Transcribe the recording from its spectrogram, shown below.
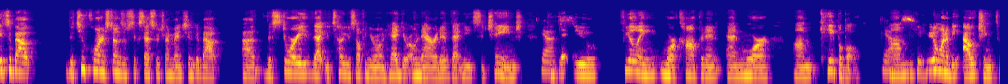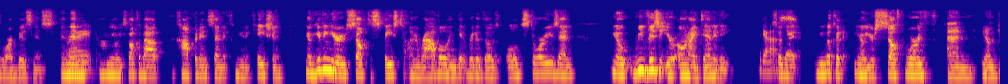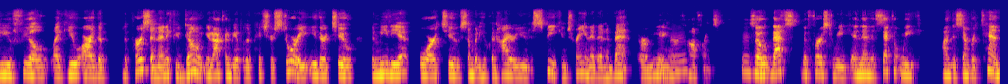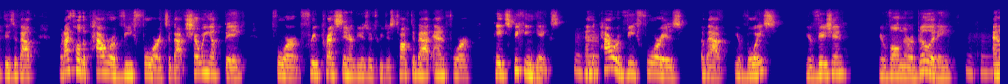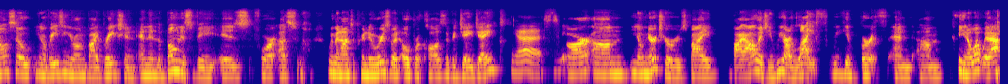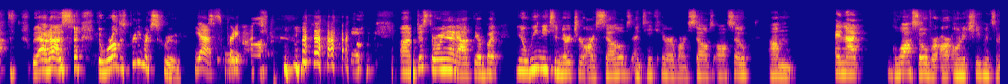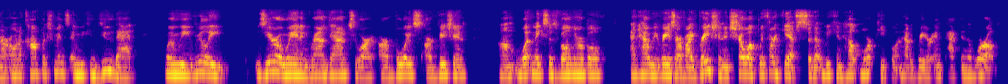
It's about the two cornerstones of success, which I mentioned about uh, the story that you tell yourself in your own head, your own narrative that needs to change yes. to get you feeling more confident and more um, capable. Um, yes. Um, because we don't want to be ouching through our business. And right. then you know, we talk about the confidence and the communication. You know, giving yourself the space to unravel and get rid of those old stories and you know revisit your own identity. Yes. So that you look at you know your self worth and you know do you feel like you are the the person and if you don't you're not going to be able to pitch your story either to the media or to somebody who can hire you to speak and train at an event or a meeting mm-hmm. or a mm-hmm. conference mm-hmm. so that's the first week and then the second week on december 10th is about what i call the power of v4 it's about showing up big for free press interviews which we just talked about and for paid speaking gigs mm-hmm. and the mm-hmm. power of v4 is about your voice your vision your vulnerability mm-hmm. and also you know raising your own vibration. And then the bonus v is for us women entrepreneurs what oprah calls the vjj yes. We are um you know nurturers by biology. We are life. We give birth. And um you know what? Without without us the world is pretty much screwed. Yes so, pretty much uh, you know, um, just throwing that out there. But you know we need to nurture ourselves and take care of ourselves also. Um, and not gloss over our own achievements and our own accomplishments. And we can do that when we really zero in and ground down to our, our voice, our vision, um, what makes us vulnerable, and how we raise our vibration and show up with our gifts so that we can help more people and have a greater impact in the world.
